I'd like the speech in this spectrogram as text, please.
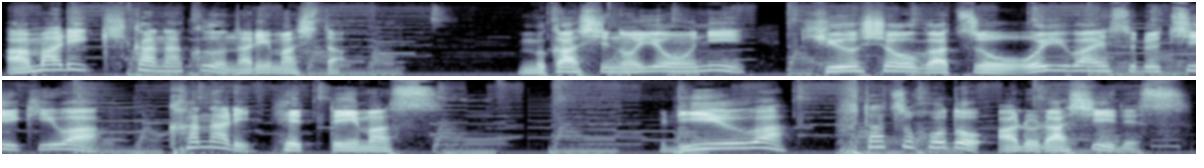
あまり聞かなくなりました。昔のように旧正月をお祝いする地域はかなり減っています。理由は2つほどあるらしいです。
